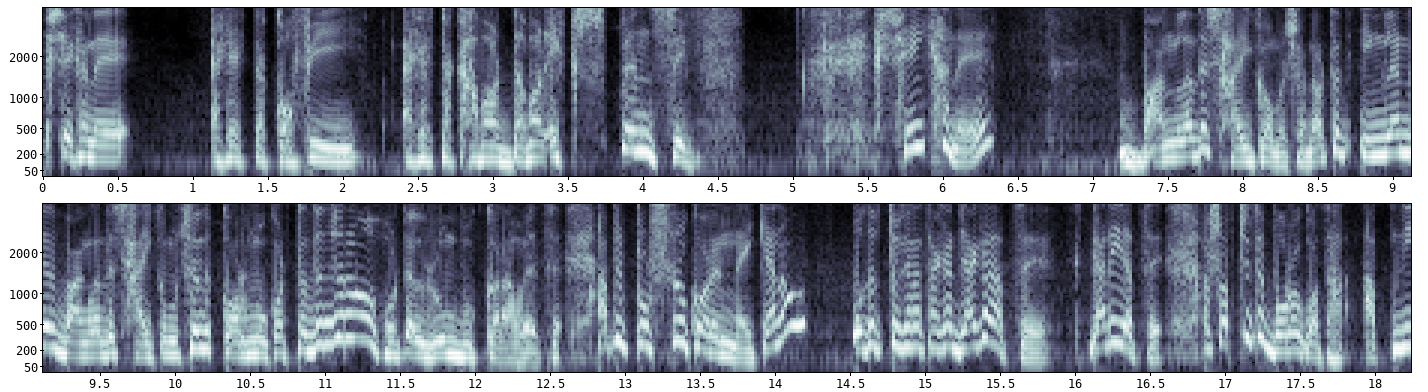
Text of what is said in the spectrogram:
সেখানে এক একটা কফি এক একটা খাবার দাবার এক্সপেন্সিভ সেইখানে বাংলাদেশ হাই কমিশন অর্থাৎ ইংল্যান্ডের বাংলাদেশ হাই কমিশনের কর্মকর্তাদের জন্য হোটেল রুম বুক করা হয়েছে। আপনি প্রশ্ন করেন নাই কেন? ওদের তো এখানে থাকার জায়গা আছে, গাড়ি আছে। আর সবচেয়ে বড় কথা, আপনি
